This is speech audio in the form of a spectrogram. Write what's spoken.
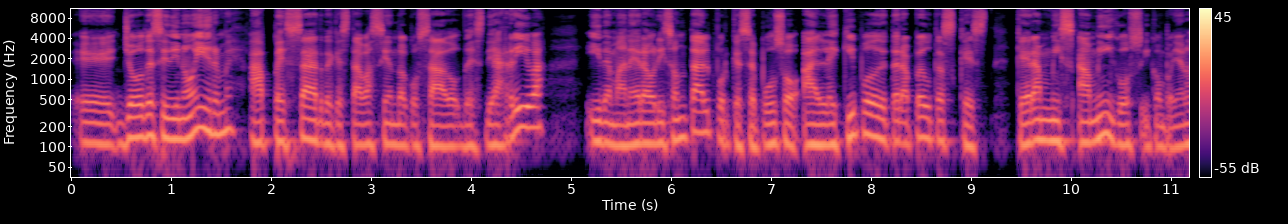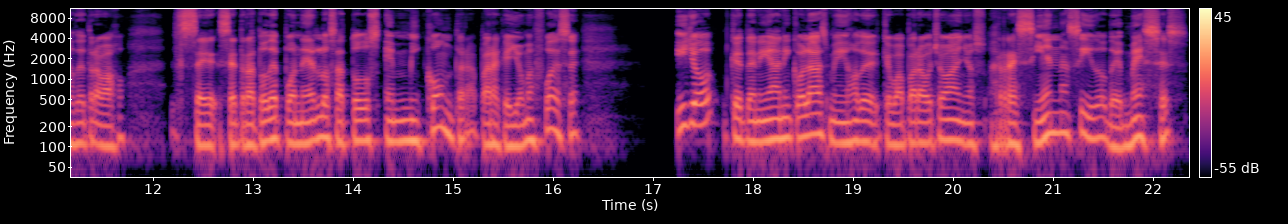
Eh, yo decidí no irme a pesar de que estaba siendo acosado desde arriba y de manera horizontal porque se puso al equipo de terapeutas que, que eran mis amigos y compañeros de trabajo, se, se, trató de ponerlos a todos en mi contra para que yo me fuese. Y yo, que tenía a Nicolás, mi hijo de, que va para ocho años, recién nacido, de meses,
